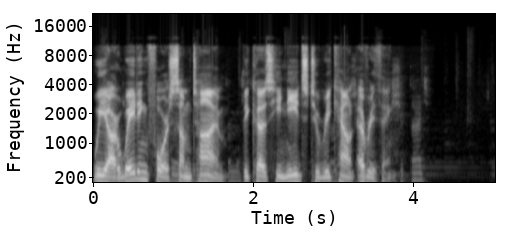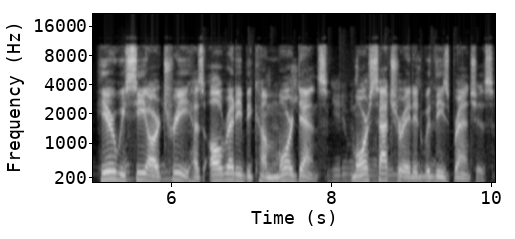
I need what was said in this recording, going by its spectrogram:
We are waiting for some time, because he needs to recount everything. Here we see our tree has already become more dense, more saturated with these branches.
